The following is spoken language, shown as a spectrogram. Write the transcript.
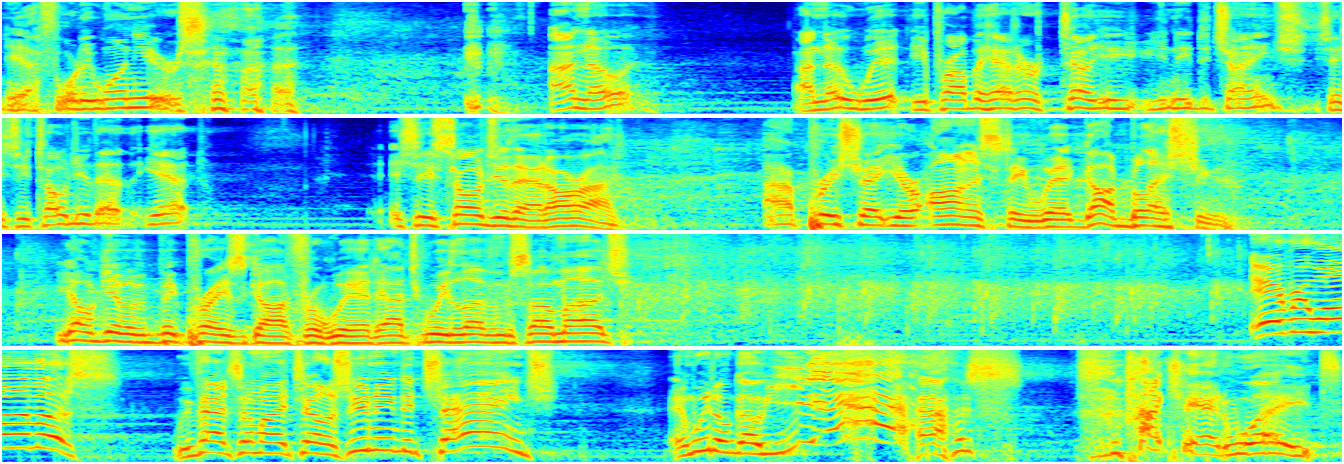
Yeah, 41 years. I know it. I know Wit, you probably had her tell you you need to change. Has she told you that yet? She's told you that, all right. I appreciate your honesty, Wit. God bless you. Y'all give a big praise God for Wit. We love him so much. Every one of us, we've had somebody tell us, you need to change. And we don't go, yes, I can't wait.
